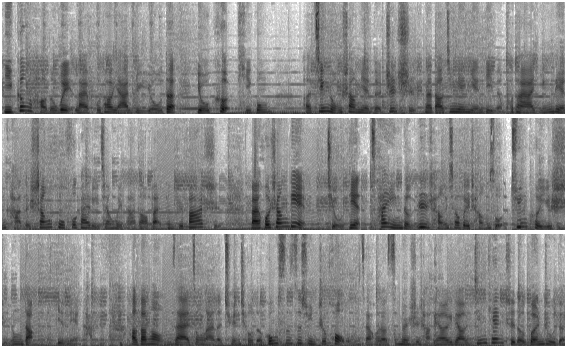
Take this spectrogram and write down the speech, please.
以更好的为来葡萄牙旅游的游客提供。呃，金融上面的支持，那到今年年底呢，葡萄牙银联卡的商户覆盖率将会达到百分之八十，百货商店、酒店、餐饮等日常消费场所均可以使用到银联卡。好，刚刚我们在纵览了全球的公司资讯之后，我们再回到资本市场聊一聊今天值得关注的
